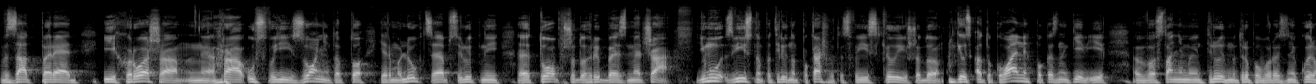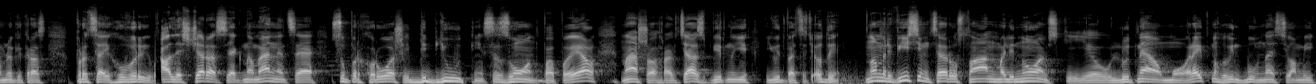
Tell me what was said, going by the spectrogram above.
взад-перед, і хороша гра у своїй зоні. Тобто Єрмолюк це абсолютний е, топ щодо гри без м'яча. Йому, звісно, потрібно покращувати свої скили щодо якихось атакувальних показників. І в останньому інтерв'ю Дмитру Поворозняку Єрмолюк якраз про це й говорив. Але ще раз, як на мене, це суперхороший дебютний сезон в АПЛ нашого гравця збірної Ю-21. Номер 8 – це Руслан Маліновський. У лютневому рейтингу він був на сьомій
